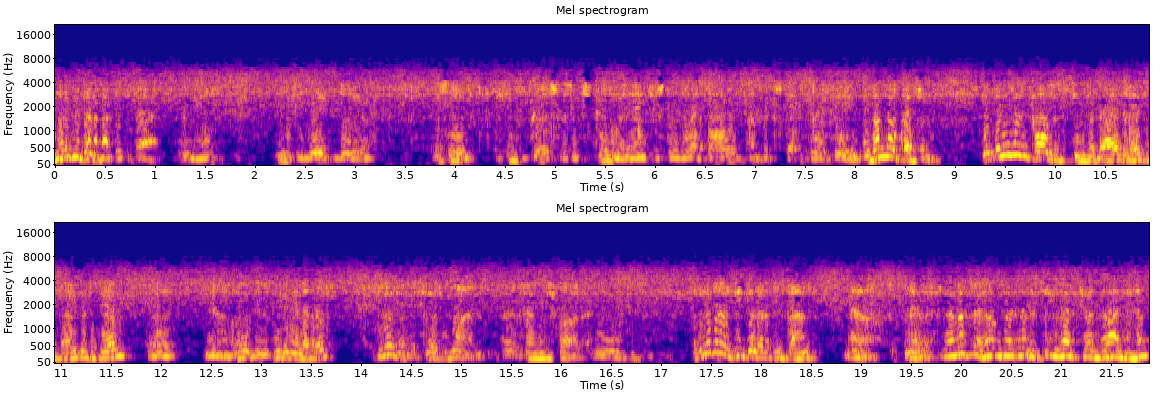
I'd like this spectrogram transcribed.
what have you done about this affair? Yes. Not a great deal. You see, his Grace was extremely anxious to avoid all the public scandal. I see. And one more question. Did anyone call to see the boy the day before he disappeared? Uh, no, did he give any letters? Yes, just one, uh, from his father. Hmm. Have you ever received a letter from France? No, never. Now, Mr. Holmes, I'd never see what you're driving at.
